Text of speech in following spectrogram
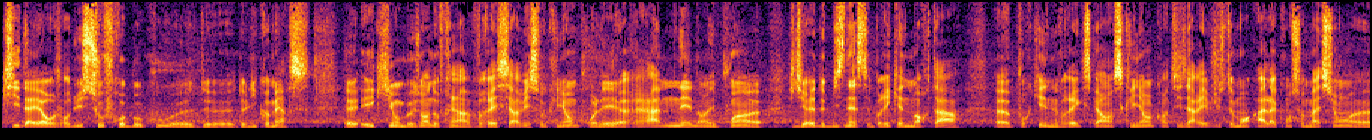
qui d'ailleurs aujourd'hui souffrent beaucoup de, l'e-commerce et qui ont besoin d'offrir un vrai service aux clients pour les ramener dans les points, je dirais, de business brick and mortar euh, pour qu'il y ait une vraie expérience client quand ils arrivent justement à la consommation euh,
